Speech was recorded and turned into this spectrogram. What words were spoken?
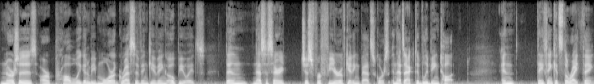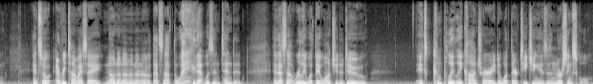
nurses are probably going to be more aggressive in giving opioids than necessary just for fear of getting bad scores. And that's actively being taught. And they think it's the right thing. And so every time I say, no, no, no, no, no, no, that's not the way that was intended, and that's not really what they want you to do, it's completely contrary to what their teaching is in nursing school.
